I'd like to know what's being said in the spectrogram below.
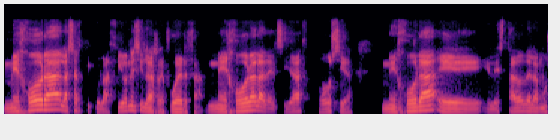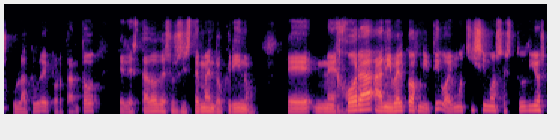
Mejora las articulaciones y las refuerza, mejora la densidad ósea, mejora el estado de la musculatura y por tanto el estado de su sistema endocrino, mejora a nivel cognitivo. Hay muchísimos estudios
